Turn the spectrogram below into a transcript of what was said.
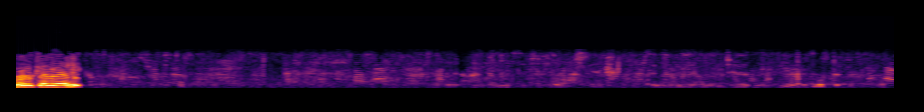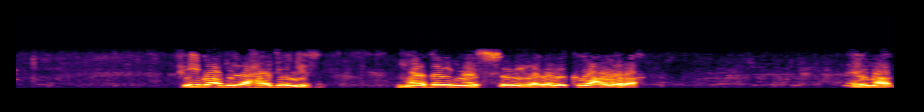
هو كذلك في بعض الأحاديث ما بين السر والركبة عورة. أي نعم.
